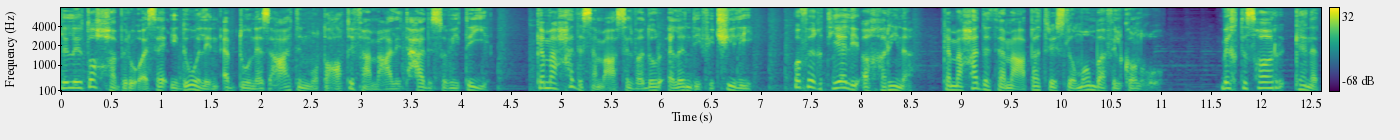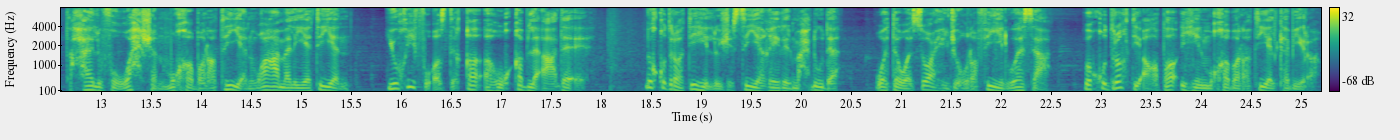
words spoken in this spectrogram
للإطاحة برؤساء دول أبدوا نزعات متعاطفة مع الاتحاد السوفيتي كما حدث مع سلفادور إليندي في تشيلي وفي اغتيال آخرين كما حدث مع باتريس لومومبا في الكونغو. باختصار كان التحالف وحشا مخابراتيا وعملياتيا يخيف أصدقائه قبل أعدائه. بقدراته اللوجستية غير المحدودة وتوسعه الجغرافي الواسع وقدرات أعضائه المخابراتية الكبيرة.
